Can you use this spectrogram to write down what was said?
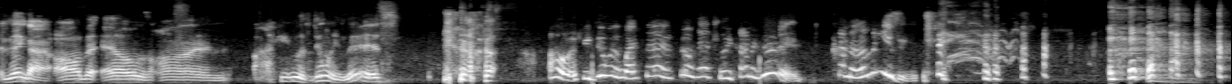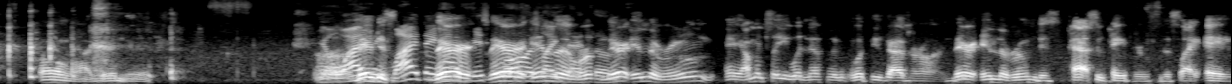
and then got all the L's on. "Ah, he was doing this. oh, if you do it like that, it feels actually kind of good, kind of amazing. Oh my goodness. Yo, Uh, why they're they, just why they they're they're in like the that, ro- they're in the room. Hey, I'm gonna tell you what Netflix what these guys are on. They're in the room just passing papers, just like hey,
